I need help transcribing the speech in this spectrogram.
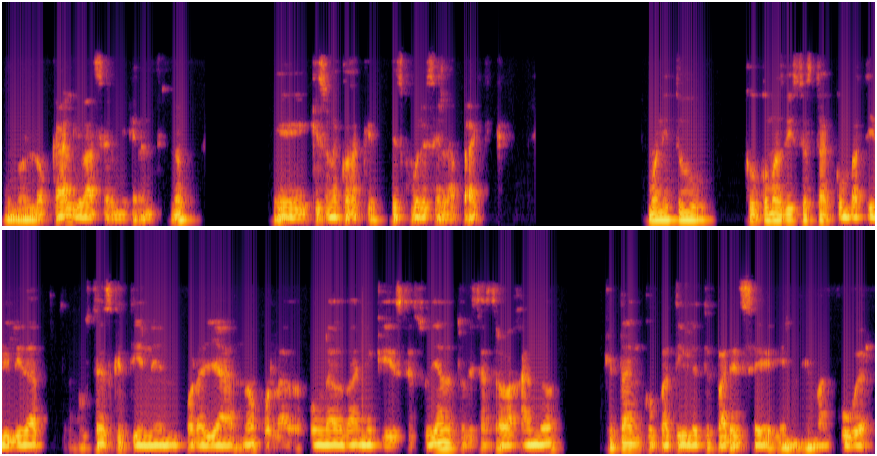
uno local y va a ser migrante, ¿no? Eh, que es una cosa que descubres en la práctica. Moni, ¿tú cómo has visto esta compatibilidad? Ustedes que tienen por allá, ¿no? Por, lado, un lado Dani que está estudiando, tú que estás trabajando, ¿qué tan compatible te parece en Vancouver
